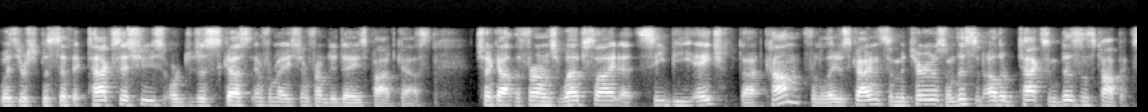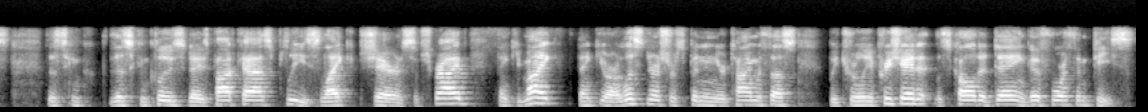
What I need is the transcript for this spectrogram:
with your specific tax issues or to discuss information from today's podcast. Check out the firm's website at cbh.com for the latest guidance and materials on this and other tax and business topics. This, this concludes today's podcast. Please like, share, and subscribe. Thank you, Mike. Thank you, our listeners, for spending your time with us. We truly appreciate it. Let's call it a day and go forth in peace.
